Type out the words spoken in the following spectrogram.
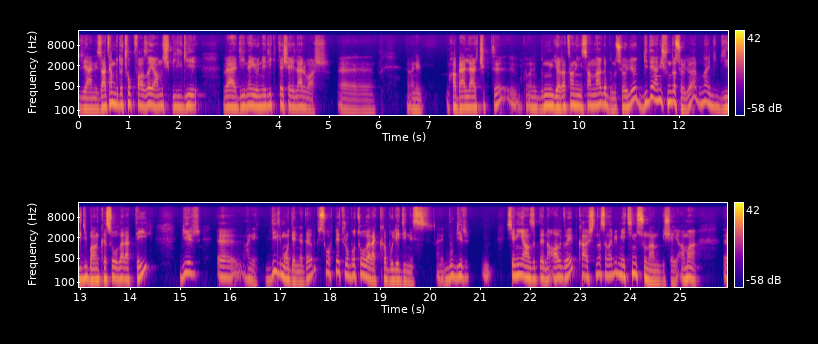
Yani zaten bu da çok fazla yanlış bilgi verdiğine yönelik de şeyler var. Ee, hani haberler çıktı. Hani bunu yaratan insanlar da bunu söylüyor. Bir de hani şunu da söylüyorlar. Bunlar hani bir bilgi bankası olarak değil, bir e, hani dil modeline dayalı bir sohbet robotu olarak kabul ediniz. Hani bu bir senin yazdıklarını algılayıp karşısında sana bir metin sunan bir şey ama e,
